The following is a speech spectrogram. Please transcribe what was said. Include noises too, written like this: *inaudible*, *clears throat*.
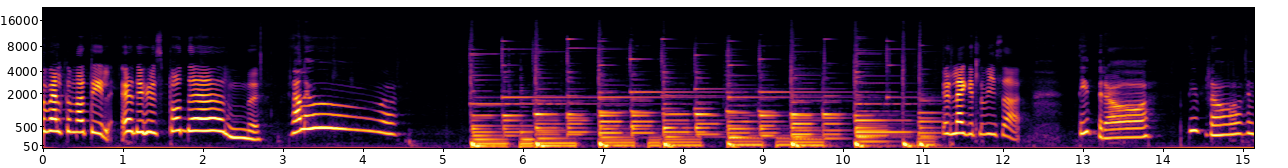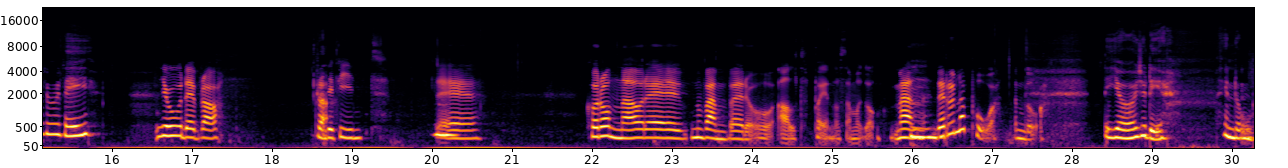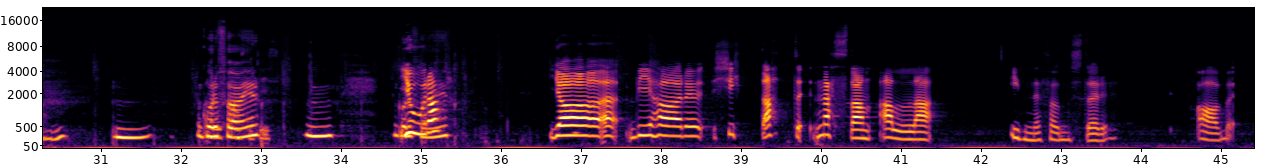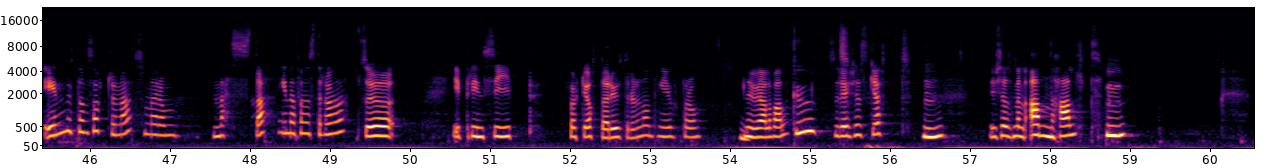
Hej och välkomna till Ödehuspodden! Hallå! Hur är läget Lovisa? Det är bra. Det är bra. Hur är det med dig? Jo, det är bra. Bra. Det är fint. Det är corona och det är november och allt på en och samma gång. Men Mm. det rullar på ändå. Det gör ju det ändå. Mm. Hur går det för er? Precis. Mm. Hur går Jo det då. för er? Ja, vi har eh, kittat nästan alla innefönster av en utav sorterna som är de mesta innanfönstren. Så i princip 48 rutor eller någonting är gjort på dem. Nu i alla fall. Good. Så det känns gött. Mm. Det känns som en anhalt. Mm.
